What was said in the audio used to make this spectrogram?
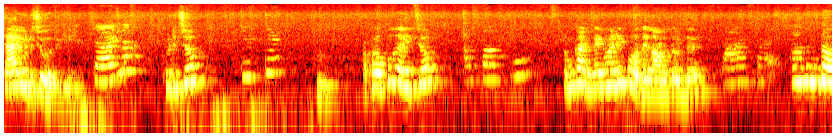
ചായ കുടിച്ചു ഒതുക്കി കുടിച്ചോ? ഉം. അപ്പൊ അപ്പ് കഴിച്ചോ? നമുക്ക് അംഗൻവാടി പോണ്ടേ നാളെ തൊട്ട്? അതെന്താ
